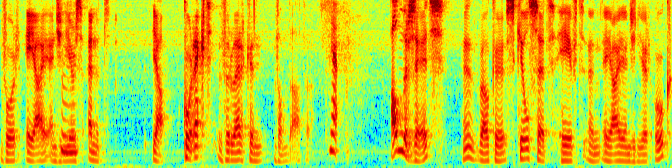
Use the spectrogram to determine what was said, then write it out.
voor AI-engineers mhm. en het ja, correct verwerken van data. Ja. Anderzijds, welke skillset heeft een AI-engineer ook?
